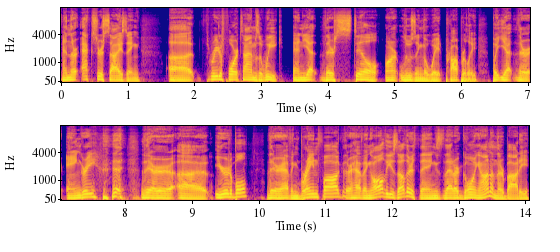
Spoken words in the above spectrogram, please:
and they're exercising uh, three to four times a week, and yet they're still aren't losing the weight properly. But yet they're angry, they're uh, irritable, they're having brain fog, they're having all these other things that are going on in their body,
